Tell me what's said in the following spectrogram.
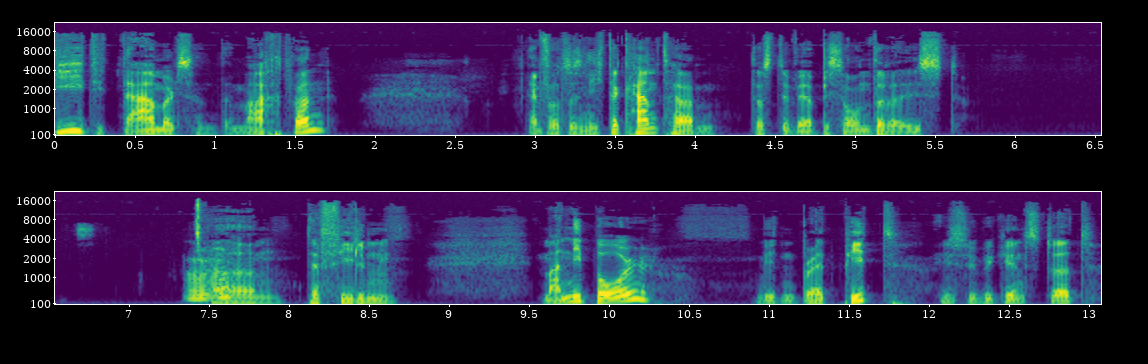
die, die damals an der Macht waren, einfach das nicht erkannt haben, dass der wer Besonderer ist. Mhm. Ähm, der Film Moneyball mit dem Brad Pitt. Ist übrigens dort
